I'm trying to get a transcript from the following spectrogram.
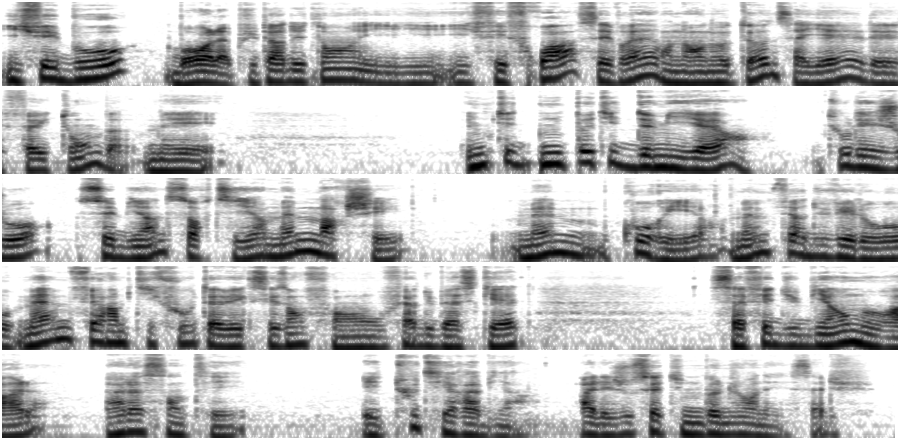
il fait beau. Bon, la plupart du temps, il, fait froid, c'est vrai, on est en automne, ça y est, les feuilles tombent, mais une petite, une petite demi-heure tous les jours, c'est bien de sortir, même marcher, même courir, même faire du vélo, même faire un petit foot avec ses enfants ou faire du basket. Ça fait du bien au moral, à la santé, et tout ira bien. Allez, je vous souhaite une bonne journée. Salut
